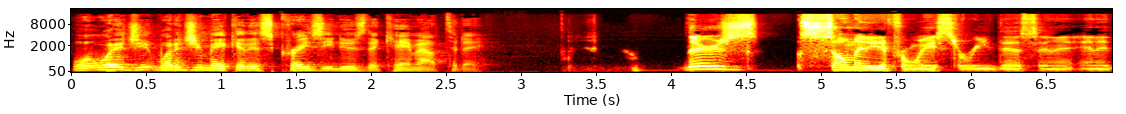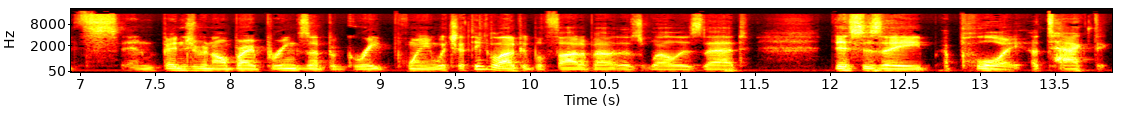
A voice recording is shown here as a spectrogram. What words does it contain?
What, what did you What did you make of this crazy news that came out today? There's so many different ways to read this and and it's and Benjamin Albright brings up a great point which I think a lot of people thought about as well is that this is a, a ploy, a tactic,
